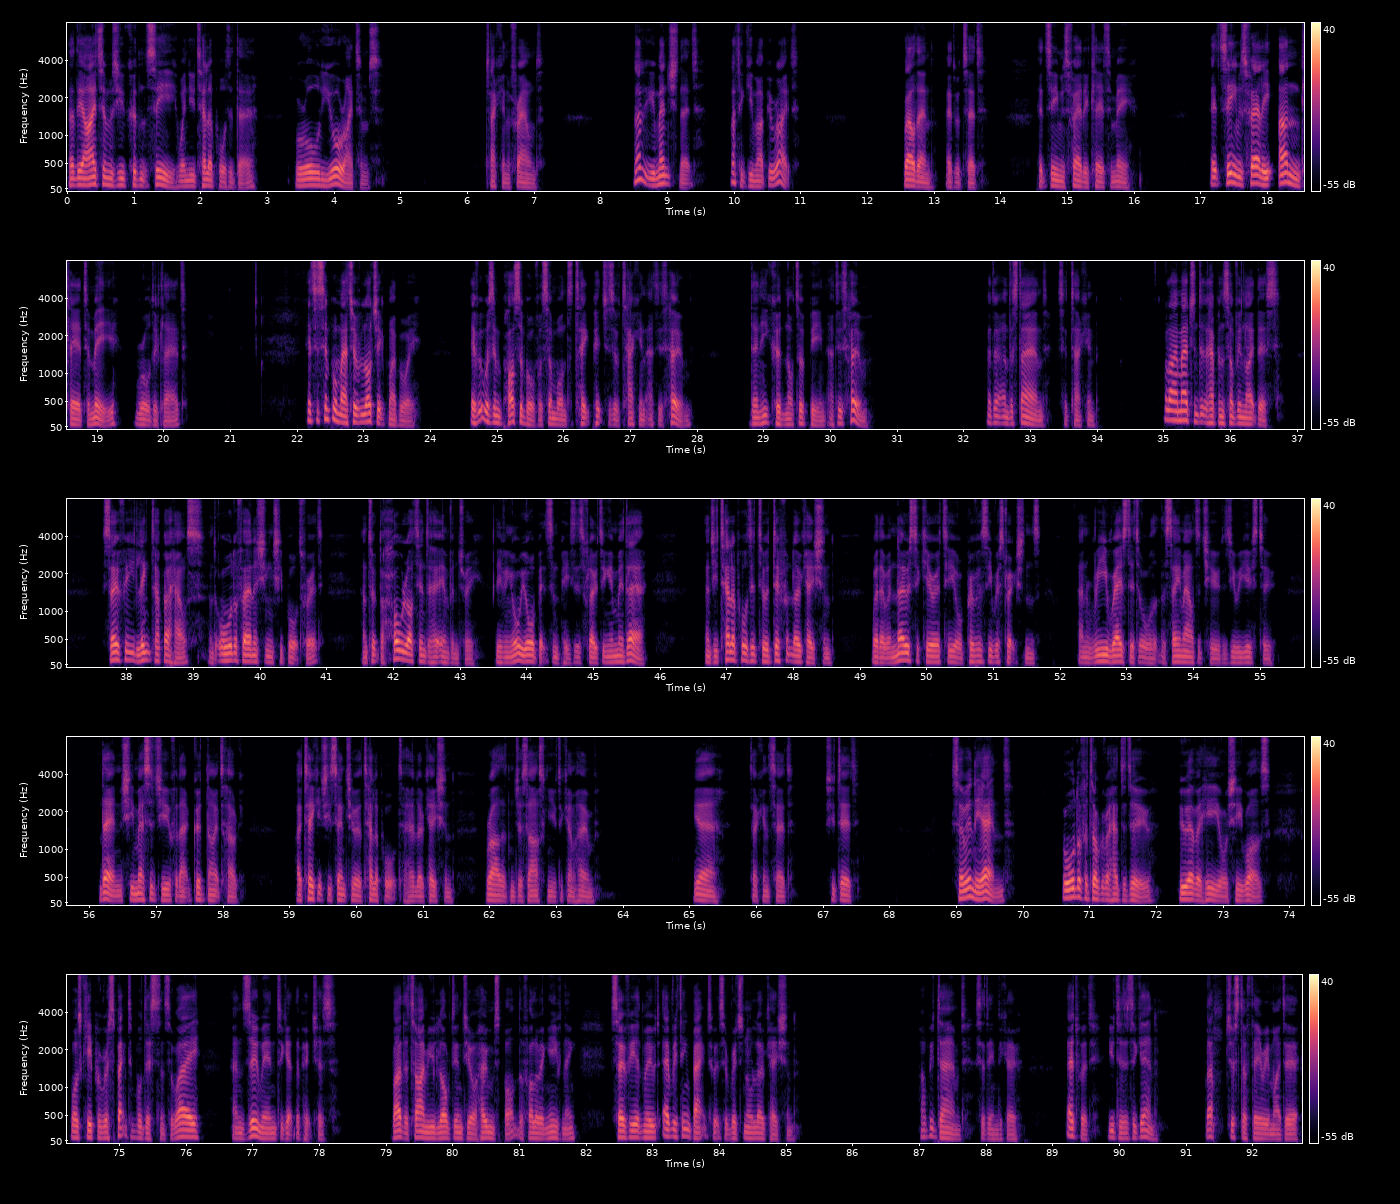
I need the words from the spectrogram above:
that the items you couldn't see when you teleported there were all your items? Takin frowned. Now that you mention it, I think you might be right. Well then, Edward said, it seems fairly clear to me. It seems fairly unclear to me, Raw declared. It's a simple matter of logic, my boy. If it was impossible for someone to take pictures of Takin at his home, then he could not have been at his home. I don't understand, said Takin. Well, I imagined it happened something like this. Sophie linked up her house and all the furnishings she bought for it, and took the whole lot into her inventory, leaving all your bits and pieces floating in midair. Then she teleported to a different location where there were no security or privacy restrictions and re-resed it all at the same altitude as you were used to. Then she messaged you for that good night hug. I take it she sent you a teleport to her location rather than just asking you to come home. Yeah, Takin said. She did. So in the end, all the photographer had to do, whoever he or she was, was keep a respectable distance away and zoom in to get the pictures. By the time you logged into your home spot the following evening, Sophie had moved everything back to its original location. I'll be damned, said Indigo. Edward, you did it again. Just a theory, my dear.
